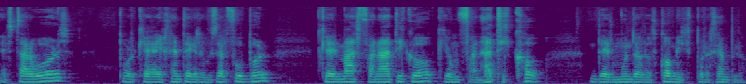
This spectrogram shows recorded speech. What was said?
Star Wars, porque hay gente que le gusta el fútbol que es más fanático que un fanático del mundo de los cómics, por ejemplo.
